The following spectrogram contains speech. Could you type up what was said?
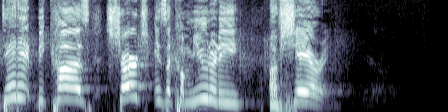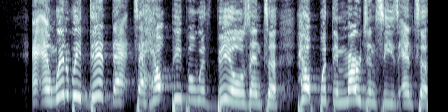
did it because church is a community of sharing. And when we did that to help people with bills and to help with emergencies and to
